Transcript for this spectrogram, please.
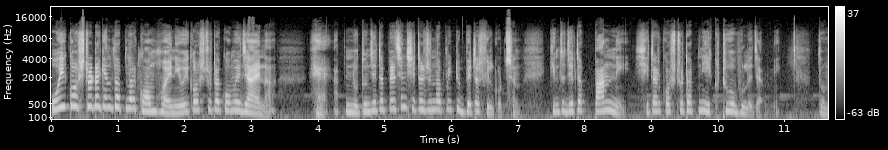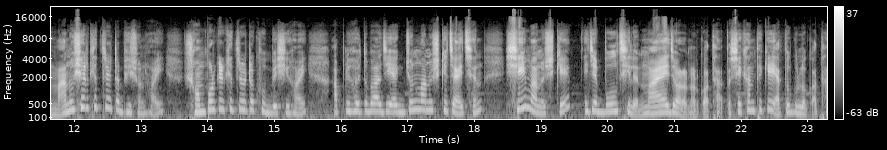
ওই কষ্টটা কিন্তু আপনার কম হয়নি, ওই কষ্টটা কমে যায় না। হ্যাঁ আপনি নতুন যেটা পেয়েছেন সেটার জন্য আপনি একটু বেটার ফিল করছেন। কিন্তু যেটা পাননি, সেটার কষ্টটা আপনি একটুও ভুলে যাননি। তো মানুষের ক্ষেত্রে এটা ভীষণ হয়, সম্পর্কের ক্ষেত্রে এটা খুব বেশি হয়। আপনি হয়তো বা যে একজন মানুষকে চাইছেন, সেই মানুষকে এই যে বলছিলেন মায়ায় জড়ানোর কথা, তো সেখান থেকে এতগুলো কথা।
